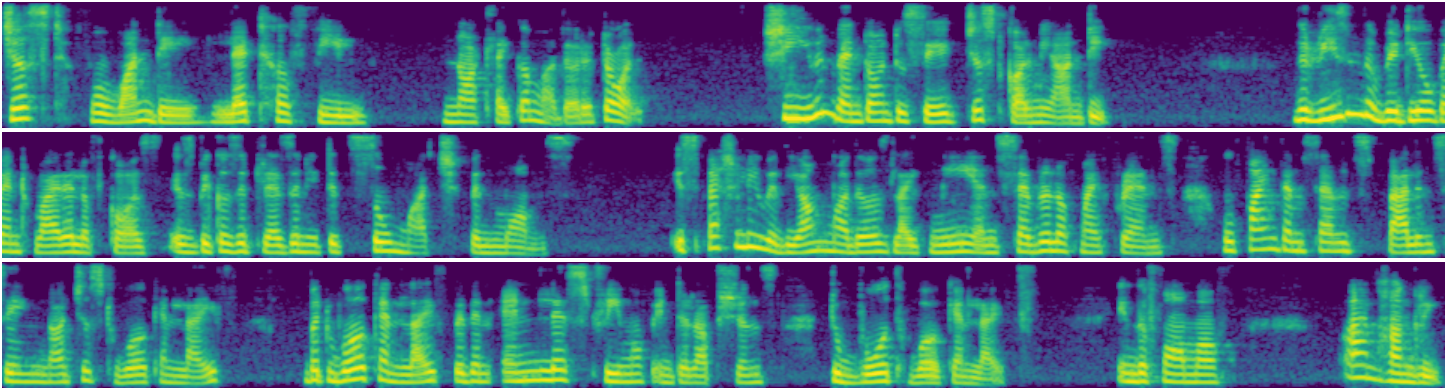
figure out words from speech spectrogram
Just for one day, let her feel not like a mother at all. She hmm. even went on to say, just call me auntie. The reason the video went viral, of course, is because it resonated so much with moms, especially with young mothers like me and several of my friends who find themselves balancing not just work and life, but work and life with an endless stream of interruptions to both work and life in the form of I'm hungry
